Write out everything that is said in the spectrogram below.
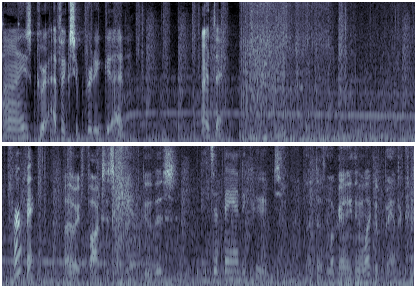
oh, these graphics are pretty good, aren't they? Perfect. By the way, foxes can't do this. It's a bandicoot. That doesn't look anything like a bandicoot.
